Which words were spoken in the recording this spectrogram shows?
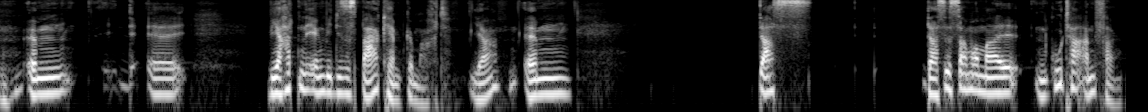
Mhm. Ähm, äh, wir hatten irgendwie dieses Barcamp gemacht. Ja, ähm, das, das ist, sagen wir mal, ein guter Anfang.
